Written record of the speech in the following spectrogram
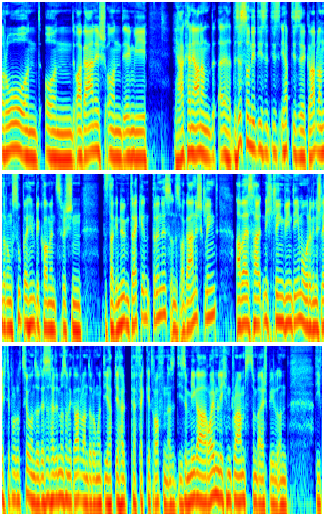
roh und, und organisch und irgendwie, ja, keine Ahnung. Äh, das ist so eine, diese, diese ihr habt diese Gratwanderung super hinbekommen zwischen dass da genügend Dreck in, drin ist und es organisch klingt, aber es halt nicht klingt wie ein Demo oder wie eine schlechte Produktion. So, das ist halt immer so eine Gratwanderung und die habt ihr halt perfekt getroffen. Also diese mega räumlichen Drums zum Beispiel und die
